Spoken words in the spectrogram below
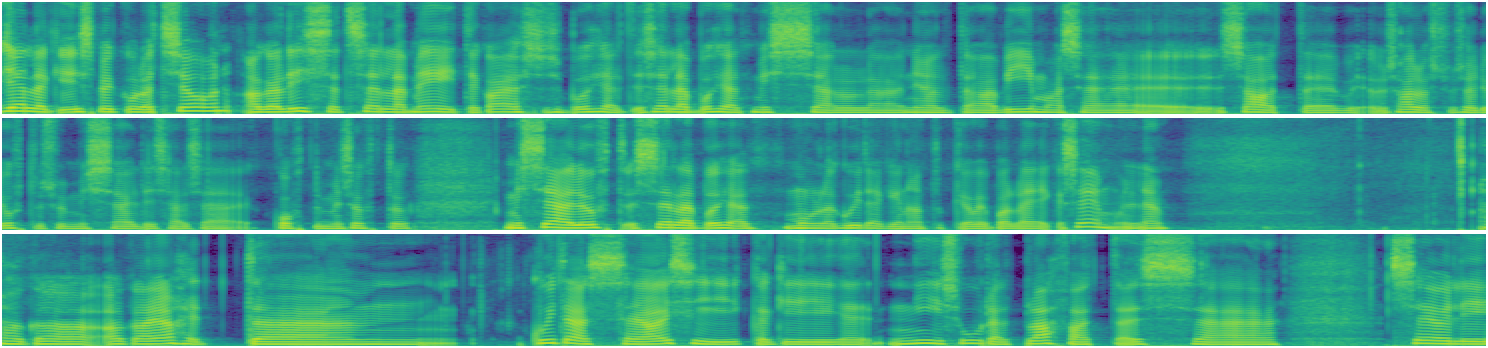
jällegi spekulatsioon, aga lihtsalt selle meediakajastuse põhjalt ja selle põhjalt, mis seal äh, nii-öelda viimase saate salvestusel juhtus või mis see oli seal see kohtumisõhtu, mis seal juhtus, selle põhjalt mulle kuidagi natuke võib-olla jäi ka see mulje. aga, aga jah, et äh, kuidas see asi ikkagi nii suurelt plahvatas äh, see oli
